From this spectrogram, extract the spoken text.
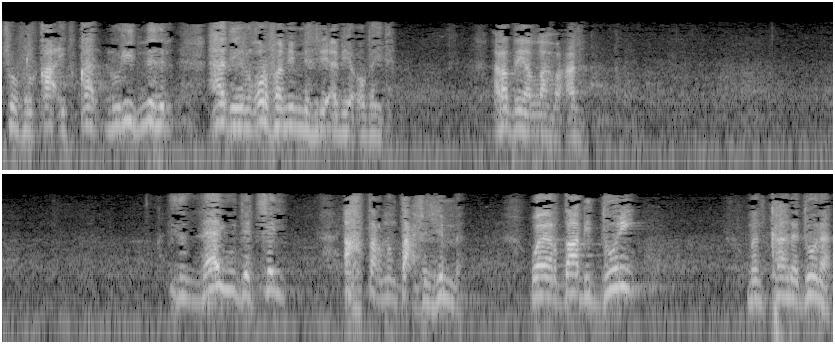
شوف القائد قال نريد مثل هذه الغرفة من مثل أبي عبيدة. رضي الله عنه. إذا لا يوجد شيء أخطر من ضعف الهمة ويرضى بالدون من كان دونه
